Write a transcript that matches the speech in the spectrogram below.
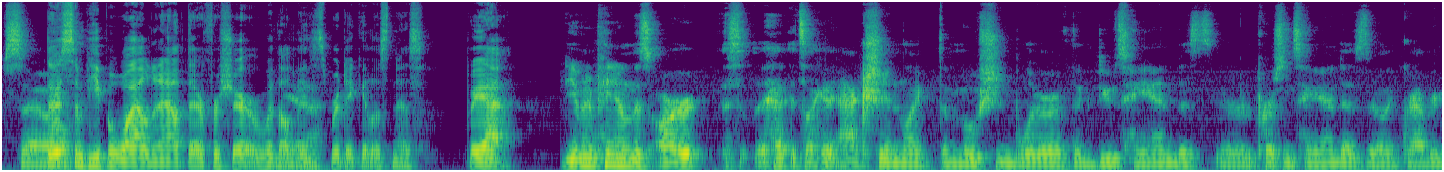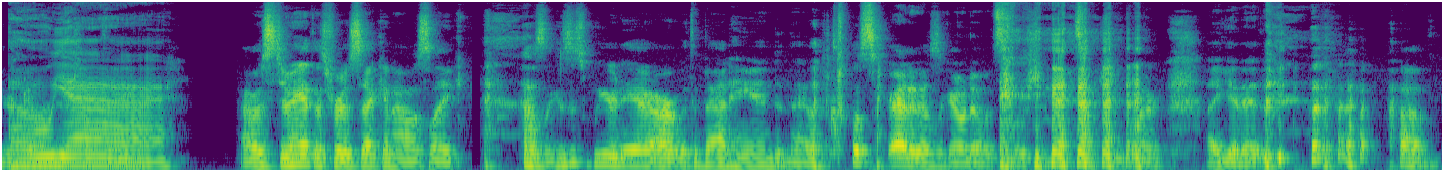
So There's some people wilding out there for sure with all Yeah. this ridiculousness. But yeah. Do you have an opinion on this art? It's like an action, like the motion blur of the dude's hand as or the person's hand as they're like grabbing their gun Oh or something. I was staring at this for a second. I was like, I was like, is this weird AI art with a bad hand? And then I looked closer at it. I was like, oh no, it's motion. It's motion blur. I get it. um,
